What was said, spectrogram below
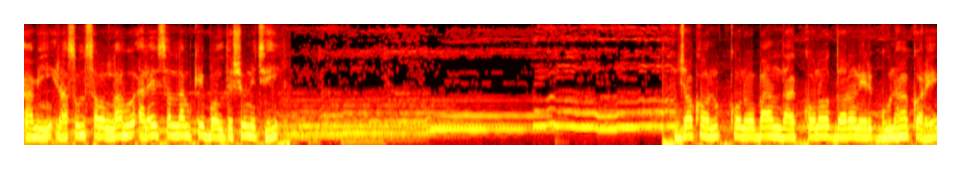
আমি রাসূল সাল্লাল্লাহু আলাইসাল্লামকে বলতে শুনেছি। যখন কোনো বান্দা কোনো ধরনের গুনাহ করে,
